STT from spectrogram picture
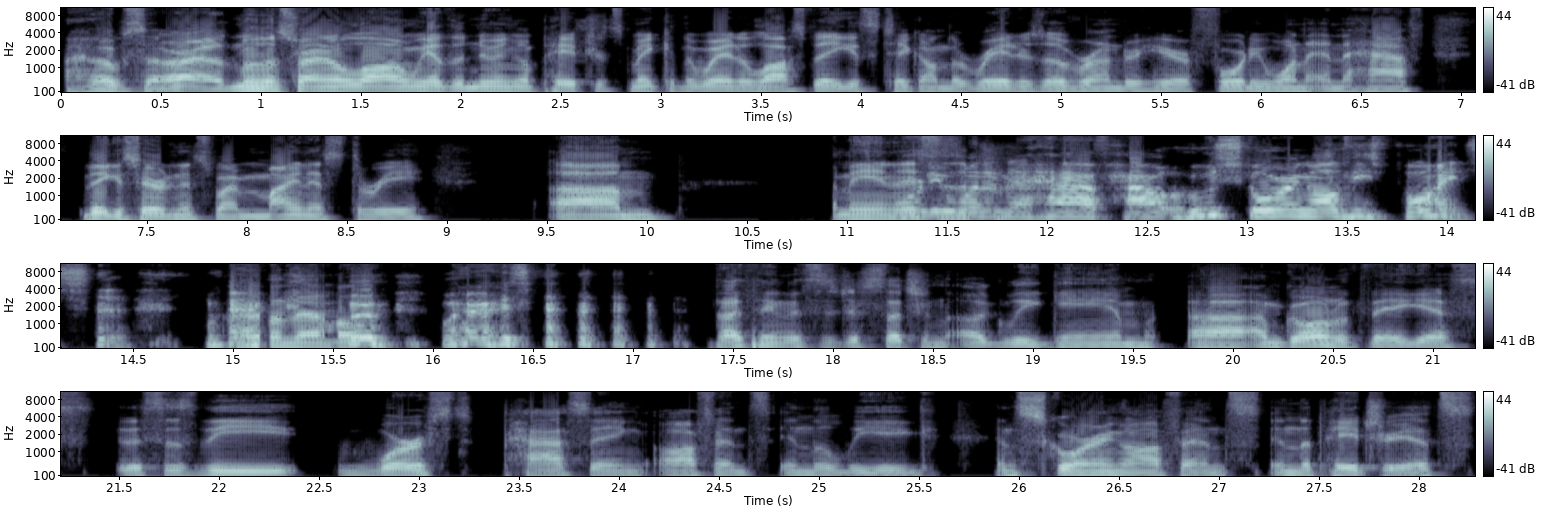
I hope so. All right, let's move this right along. We have the New England Patriots making their way to Las Vegas to take on the Raiders over under here, 41 and a half. Vegas favored this by minus three. Um, I mean, 41 a, and a half. How who's scoring all these points? where, I don't know. Who, where is I think this is just such an ugly game. Uh, I'm going with Vegas. This is the worst passing offense in the league and scoring offense in the Patriots.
